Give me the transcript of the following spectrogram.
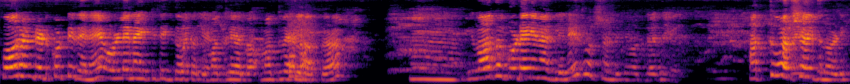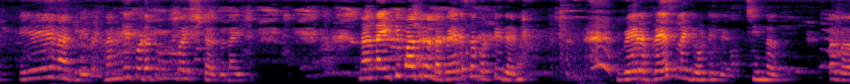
ಫೋರ್ ಹಂಡ್ರೆಡ್ ಕೊಟ್ಟಿದ್ದೇನೆ. ಒಳ್ಳೆ ನೈಟಿ ತೆಗೆದು ಹೋಗ್ತದೆ ಮದುವೆ ಅಲ್ಲ ಮದುವೆ ಅಲ್ಲ ಅಂತ. ಹ್ಮ್, ಇವಾಗ ಕೂಡ ಏನಾಗಲಿಲ್ಲ? ಏನು ವರ್ಷ ಮದುವೆ ಹತ್ತು ವರ್ಷ ಇದು ನೋಡಿ. ಏನಾಗಲಿಲ್ಲ. ನನಗೆ ಕೂಡ ತುಂಬ ಇಷ್ಟ ಅದು ನೈಟಿ ನಾನು ನೈಟಿ ಮಾತ್ರ ಅಲ್ಲ ಬೇರೆ ಸಹ ಕೊಟ್ಟಿದ್ದೇನೆ. ಬೇರೆ ಬ್ರೇಸ್ಲೈಟ್ ಕೊಟ್ಟಿದ್ದೇನೆ ಚಿನ್ನದ್ದು. ಅದು.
